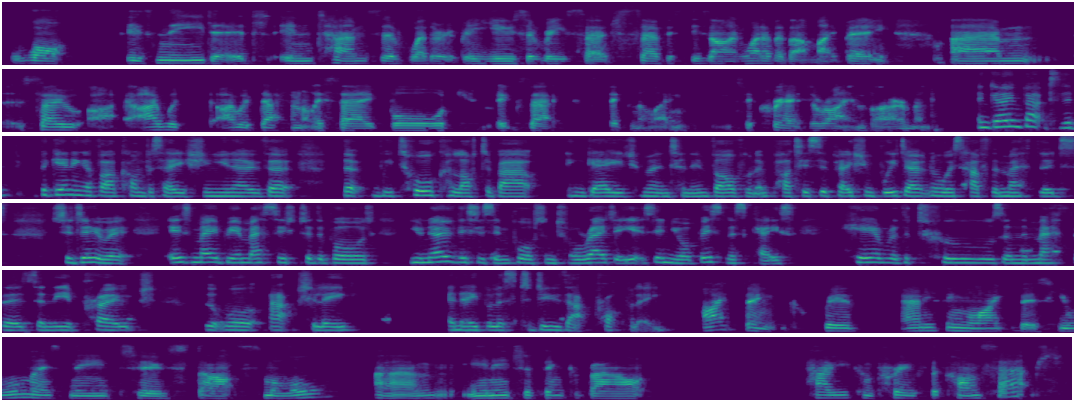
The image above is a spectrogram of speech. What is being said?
what is needed in terms of whether it be user research, service design, whatever that might be. Um, so I, I would I would definitely say board exec signaling to create the right environment. And going back to the beginning of our conversation, you know that that we talk a lot about engagement and involvement and participation, but we don't always have the methods to do it. Is maybe a message to the board, you know this is important already, it's in your business case. Here are the tools and the methods and the approach that will actually enable us to do that properly. I think with anything like this, you almost need to start small. Um, you need to think about how you can prove the concept.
